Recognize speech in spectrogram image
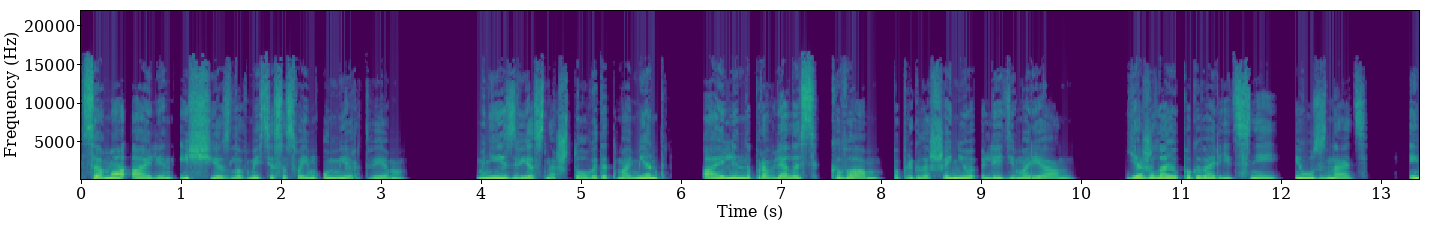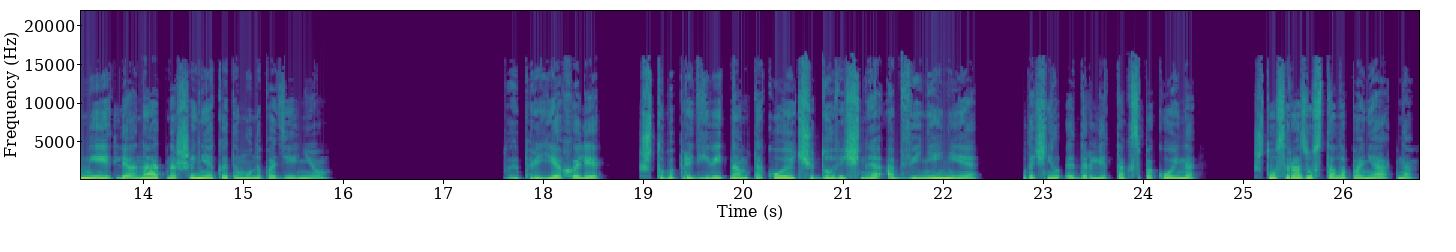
Сама Айлин исчезла вместе со своим умертвием. Мне известно, что в этот момент Айлин направлялась к вам по приглашению леди Мариан. Я желаю поговорить с ней и узнать, имеет ли она отношение к этому нападению. Вы приехали, чтобы предъявить нам такое чудовищное обвинение, уточнил Эдерли так спокойно, что сразу стало понятно.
